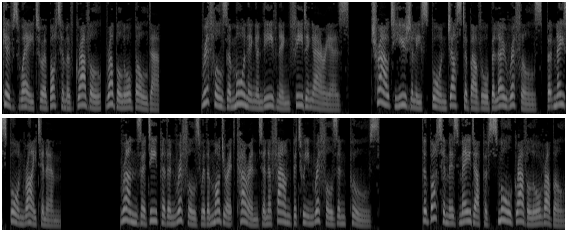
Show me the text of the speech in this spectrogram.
gives way to a bottom of gravel, rubble or boulder. Riffles are morning and evening feeding areas. Trout usually spawn just above or below riffles, but may spawn right in them. Runs are deeper than riffles with a moderate current and are found between riffles and pools. The bottom is made up of small gravel or rubble.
